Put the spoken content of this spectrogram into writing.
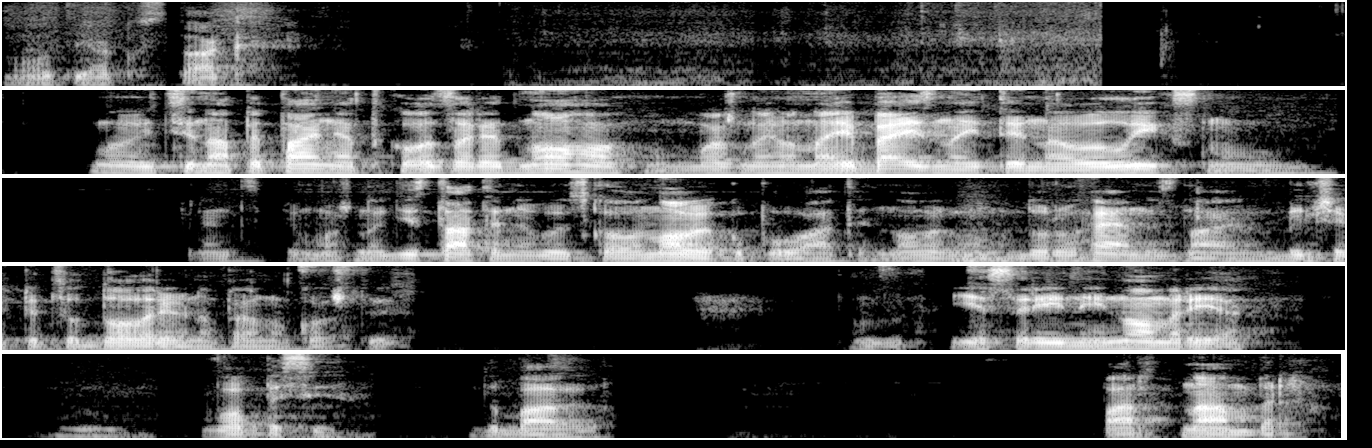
Ну, От якось так. Ну і ціна питання такого зарядного. Можна його на eBay знайти, на OLX. Ну, в принципі, можна дістати, не обов'язково нове купувати. Нове воно дороге, не знаю, більше 500 доларів, напевно, коштує. Там Є серійний номер, я в описі додав. Part number.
